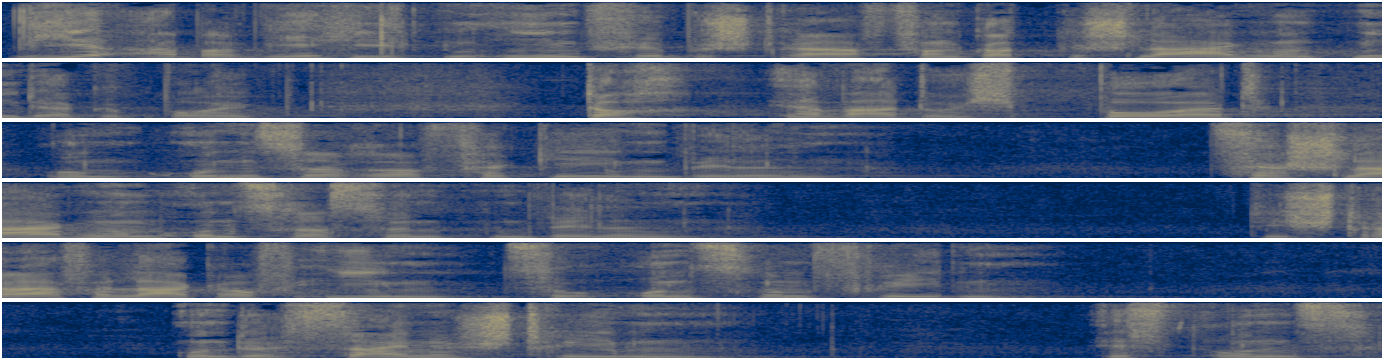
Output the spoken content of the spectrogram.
Wir aber, wir hielten ihn für bestraft, von Gott geschlagen und niedergebeugt. Doch er war durchbohrt um unserer Vergehen willen, zerschlagen um unserer Sünden willen. Die Strafe lag auf ihm zu unserem Frieden. Und durch seine Striemen ist uns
